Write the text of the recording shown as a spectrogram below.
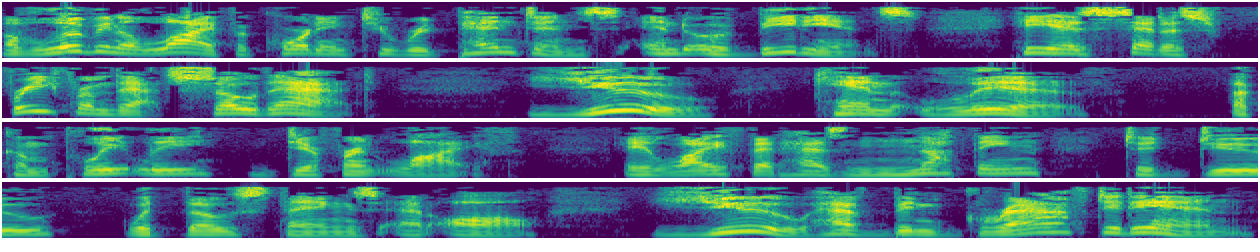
of living a life according to repentance and obedience. He has set us free from that so that you can live a completely different life. A life that has nothing to do with those things at all. You have been grafted in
